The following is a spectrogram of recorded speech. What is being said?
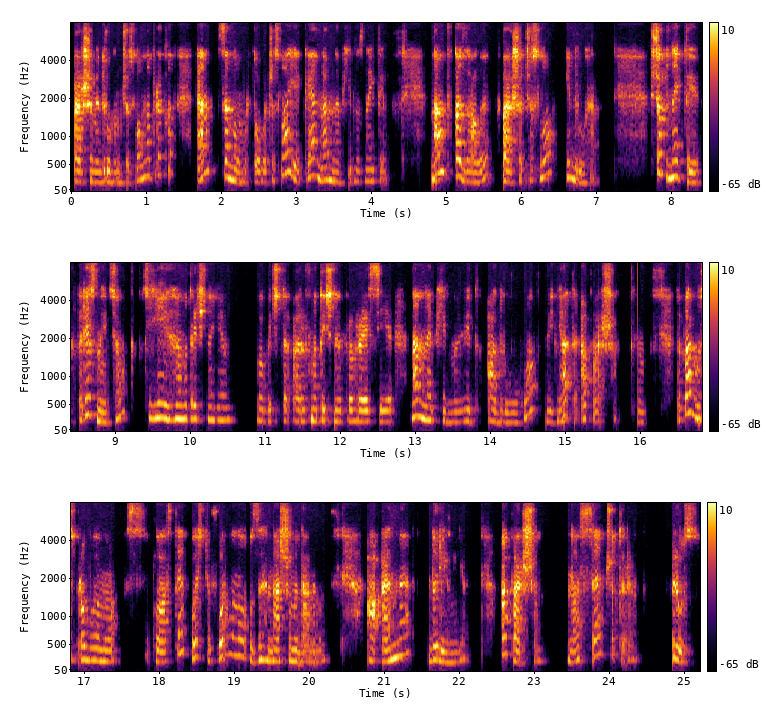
першим і другим числом, наприклад, n – це номер того числа, яке нам необхідно знайти. Нам вказали перше число і друге. Щоб знайти різницю цієї геометричної, вибачте, арифметичної прогресії, нам необхідно від А2 відняти А1. Тепер ми спробуємо скласти ось цю формулу з нашими даними. А n дорівнює. А перша у нас це 4. Плюс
